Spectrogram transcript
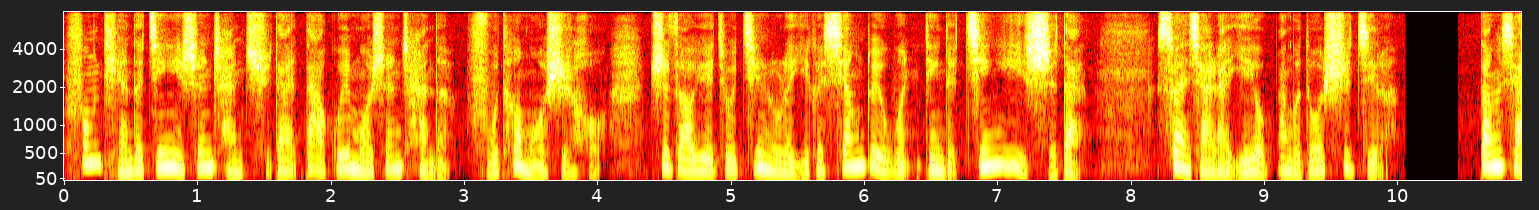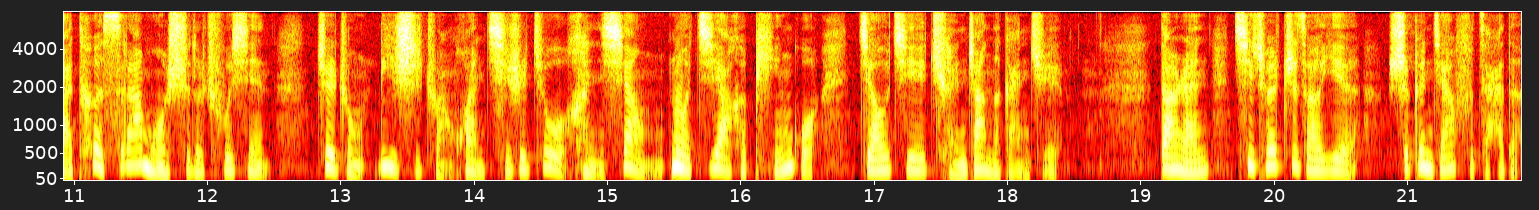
丰田的精益生产取代大规模生产的福特模式后，制造业就进入了一个相对稳定的精益时代。算下来也有半个多世纪了。当下特斯拉模式的出现，这种历史转换其实就很像诺基亚和苹果交接权杖的感觉。当然，汽车制造业是更加复杂的。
